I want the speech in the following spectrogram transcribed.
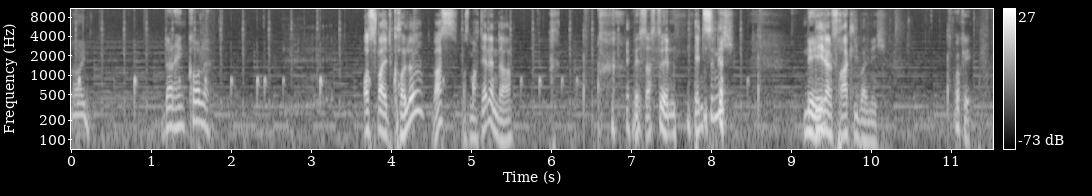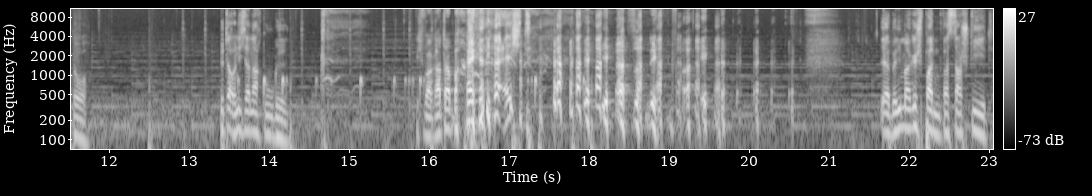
Nein. Dann hängt Kolle. Oswald Kolle? Was? Was macht der denn da? Wer ist das denn? Kennst du nicht? Nee. nee, dann frag lieber nicht. okay. So. Bitte auch nicht danach googeln. Ich war gerade dabei. Echt? ja, so nebenbei. Ja, bin ich mal gespannt, was da steht.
